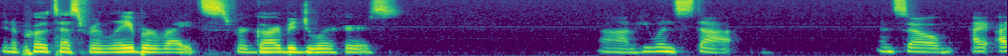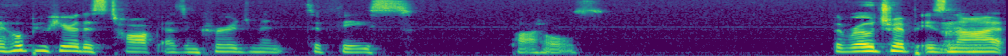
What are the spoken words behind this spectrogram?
in a protest for labor rights for garbage workers. Um, he wouldn't stop. And so I, I hope you hear this talk as encouragement to face potholes. The road trip is not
